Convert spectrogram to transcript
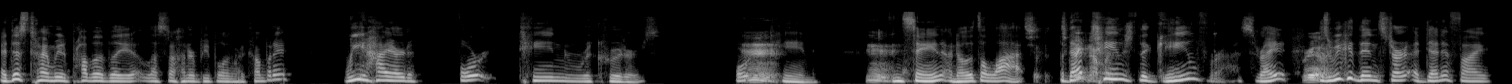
At this time, we had probably less than 100 people in our company. We hired 14 recruiters. 14. Mm. Insane. I know that's a lot, it's a, it's but that changed the game for us, right? Because really? we could then start identifying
